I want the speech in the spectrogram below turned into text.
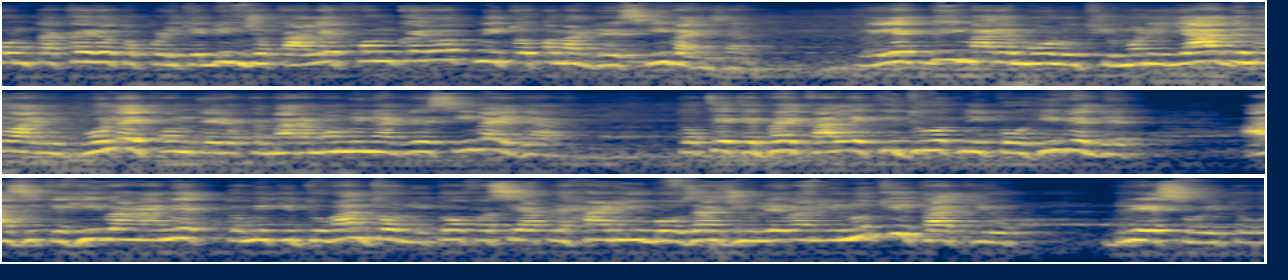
ફોન તા કર્યો તો પડી કે બિન જો કાલે ફોન કર્યો જ નહીં તો તમારા ડ્રેસ હિવાઈ જાય તો એક દી મારે મોડું થયું. મને યાદ ન આવ્યું, ભોલે ફોન કર્યો કે મારા મમ્મીના ડ્રેસ હિવાઈ ગયા તો કે કે ભાઈ કાલે કીધું હોત નહીં તો હિવે દે. આજે કે હિવાણા ને તો મેં કીધું, વાંધો નહીં. તો પછી આપણે હાડિયું બહુ ઝાઝિયું લેવાની નહોતું થાક્યું. ડ્રેસ હોય તો.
